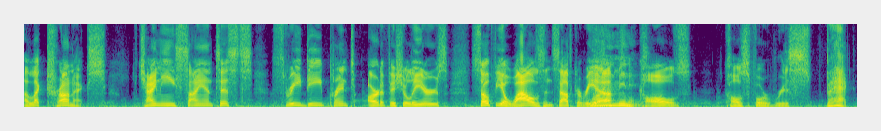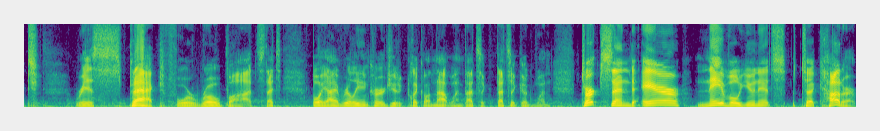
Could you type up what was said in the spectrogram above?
electronics. Chinese scientists 3D print artificial ears. Sophia Wiles in South Korea calls calls for respect. Respect for robots. That's boy, I really encourage you to click on that one. That's a that's a good one. Turks send air naval units to Qatar.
